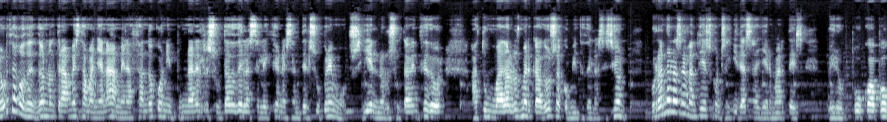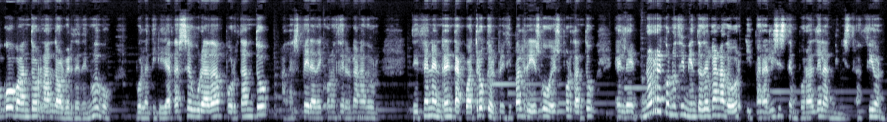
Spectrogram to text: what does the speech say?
órdago de Donald Trump esta mañana amenazando con impugnar el resultado de las elecciones ante el Supremo si él no resulta vencedor, ha tumbado a los mercados a comienzo de la sesión, borrando las ganancias conseguidas ayer martes, pero poco a poco van tornando al verde de nuevo. Volatilidad asegurada, por tanto, a la espera de conocer el ganador. Dicen en Renta 4 que el principal riesgo es, por tanto, el de no reconocimiento del ganador y parálisis temporal de la administración.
